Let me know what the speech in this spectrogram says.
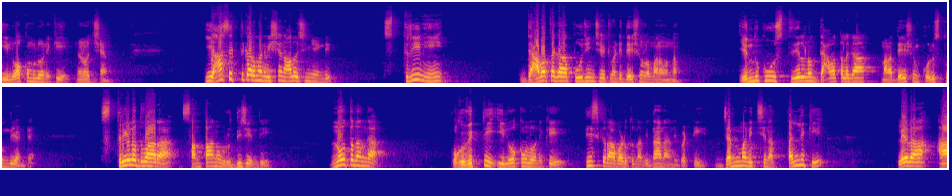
ఈ లోకంలోనికి నేను వచ్చాను. ఈ ఆసక్తికరమైన విషయాన్ని ఆలోచించేయండి స్త్రీని దేవతగా పూజించేటువంటి దేశంలో మనం ఉన్నాం. ఎందుకు స్త్రీలను దేవతలుగా మన దేశం కొలుస్తుంది అంటే స్త్రీల ద్వారా సంతానం వృద్ధి చెంది నూతనంగా ఒక వ్యక్తి ఈ లోకంలోనికి తీసుకురాబడుతున్న విధానాన్ని బట్టి జన్మనిచ్చిన తల్లికి లేదా ఆ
